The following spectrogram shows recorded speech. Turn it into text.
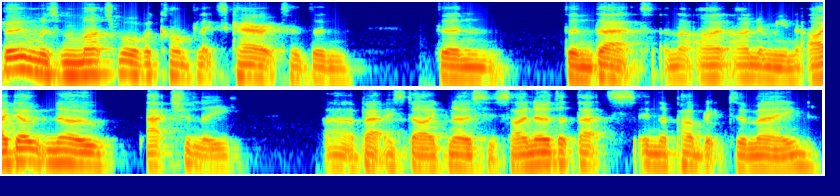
Boon was much more of a complex character than, than, than that. And I, I mean, I don't know actually uh, about his diagnosis. I know that that's in the public domain.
